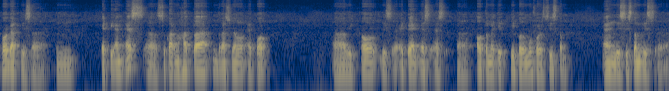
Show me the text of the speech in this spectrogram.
product is uh, in APMS, uh, Soekarno-Hatta International Airport. Uh, we call this uh, APMS as uh, Automated People Mover System. And this system is uh,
